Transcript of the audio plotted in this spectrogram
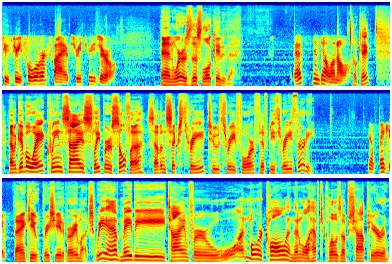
234 5330. And where is this located at? That's in Delano. Okay. Have a giveaway queen size sleeper sofa 763 234 5330. Yeah, thank you. Thank you. Appreciate it very much. We have maybe time for one more call, and then we'll have to close up shop here and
